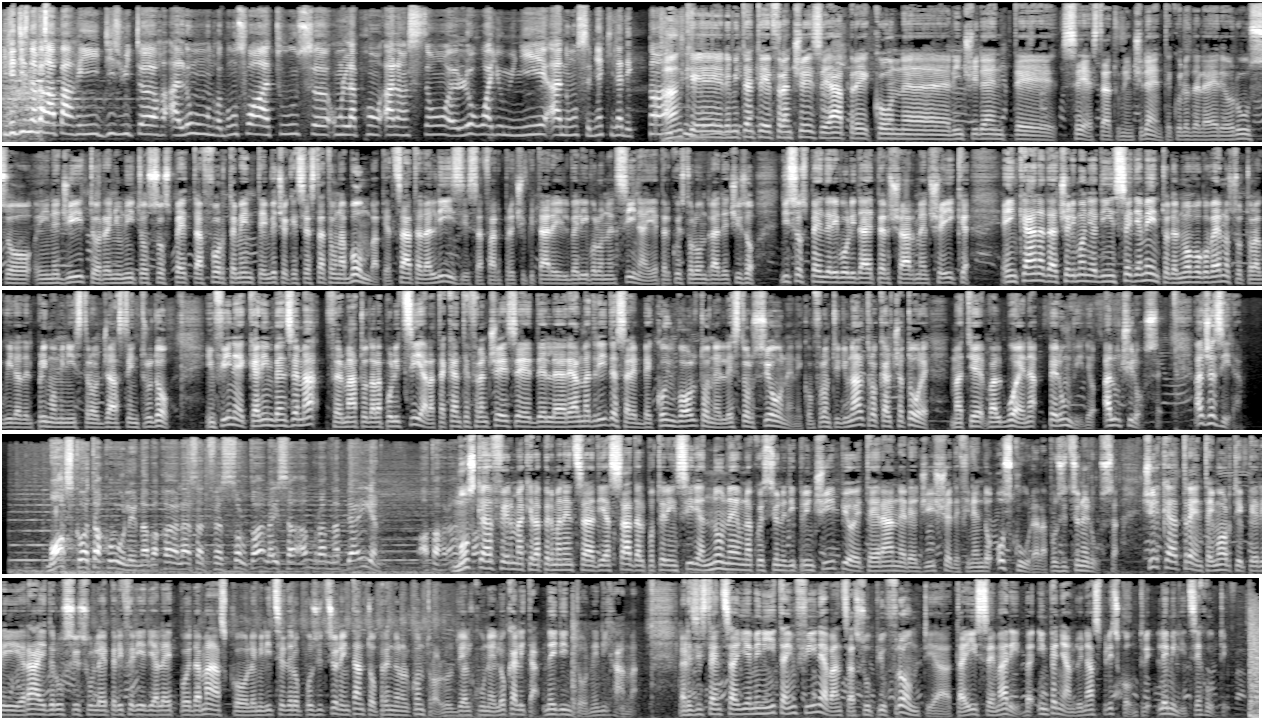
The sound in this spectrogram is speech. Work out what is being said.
Il est 19h à Paris, 18h à Londres. Bonsoir à tous. On l'apprend à l'instant. Le Royaume-Uni annonce bien qu'il a des Anche l'emittente francese apre con eh, l'incidente, se è stato un incidente, quello dell'aereo russo in Egitto. Il Regno Unito sospetta fortemente invece che sia stata una bomba piazzata dall'ISIS a far precipitare il velivolo nel Sinai e per questo Londra ha deciso di sospendere i voli da e per Sharm el Sheikh. E in Canada cerimonia di insediamento del nuovo governo sotto la guida del primo ministro Justin Trudeau. Infine Karim Benzema, fermato dalla polizia, l'attaccante francese del Real Madrid sarebbe coinvolto nell'estorsione nei confronti di un altro calciatore, Mathieu Valbuena, per un video a luci rosse. Al Jazeera. موسكو تقول إن بقاء الأسد في السلطة ليس أمرا مبدئيا Mosca afferma che la permanenza di Assad al potere in Siria non è una questione di principio e Teheran reagisce definendo oscura la posizione russa. Circa 30 i morti per i raid russi sulle periferie di Aleppo e Damasco. Le milizie dell'opposizione intanto prendono il controllo di alcune località nei dintorni di Hama. La resistenza yemenita infine avanza su più fronti a Thais e Marib impegnando in aspri scontri le milizie Houthi.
